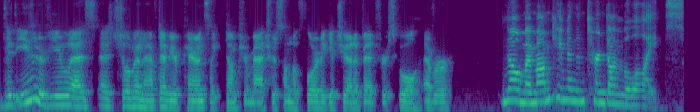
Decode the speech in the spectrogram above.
did either of you as as children have to have your parents like dump your mattress on the floor to get you out of bed for school ever? No, my mom came in and turned on the lights.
